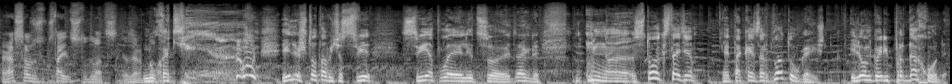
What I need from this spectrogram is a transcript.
Раз сразу станет 120, да, зарплата. Ну, хотя... Или что там еще, све- светлое лицо и так далее. Стоит, кстати, это такая зарплата у гаишников? Или он говорит про доходы?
